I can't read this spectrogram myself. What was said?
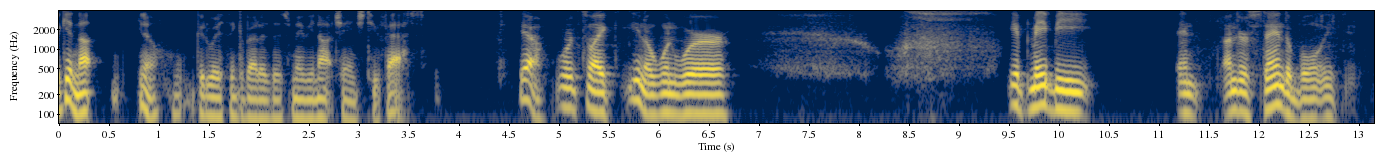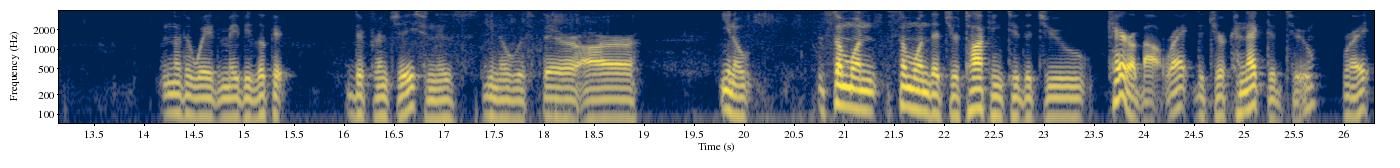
again, not you know, good way to think about it is maybe not change too fast. Yeah, well, it's like you know when we're it may be and understandable. Another way to maybe look at differentiation is you know if there are you know someone someone that you're talking to that you care about right that you're connected to right?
